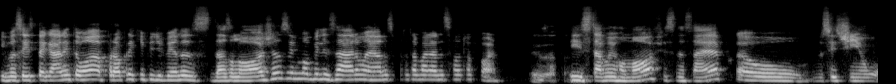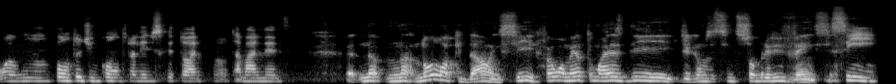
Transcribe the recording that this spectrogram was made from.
E vocês pegaram, então, a própria equipe de vendas das lojas e mobilizaram elas para trabalhar dessa outra forma. Exatamente. E estavam em home office nessa época ou vocês tinham algum ponto de encontro ali de escritório para o trabalho deles? É, no, no, lockdown em si, foi um momento mais de, digamos assim, de sobrevivência. Sim.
